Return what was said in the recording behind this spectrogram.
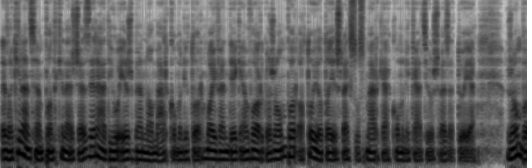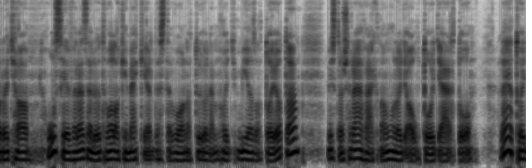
Ez a 90.9 Jazzy Rádió és benne a Márka Monitor. Mai vendégen Varga Zsombor, a Toyota és Lexus márkák kommunikációs vezetője. Zsombor, hogyha 20 évvel ezelőtt valaki megkérdezte volna tőlem, hogy mi az a Toyota, biztos rávágtam volna, hogy autógyártó. Lehet, hogy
